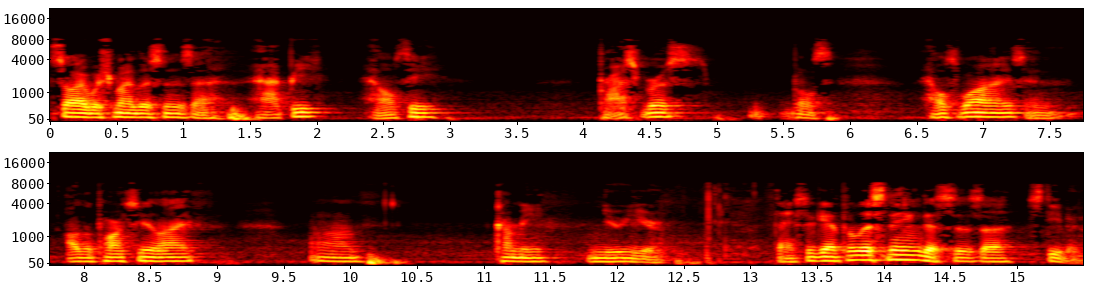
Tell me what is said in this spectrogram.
So I wish my listeners a happy, healthy, prosperous, both health wise and other parts of your life, um, coming new year. Thanks again for listening. This is uh, Stephen.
